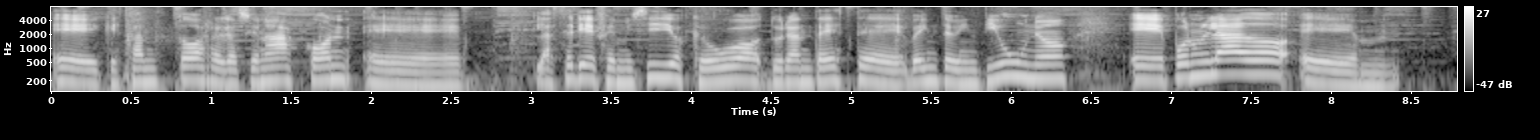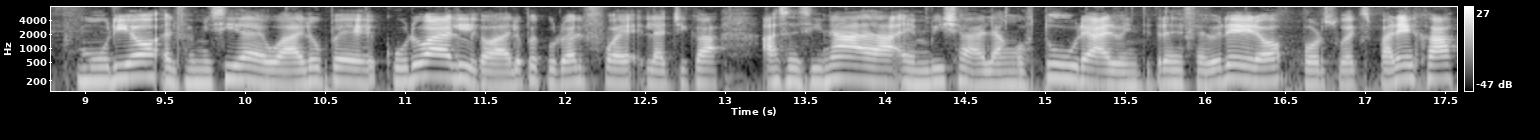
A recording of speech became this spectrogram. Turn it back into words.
eh, que están todas relacionadas con la serie de femicidios que hubo durante este 2021. por un lado, murió el femicida de Guadalupe Curual. Guadalupe Curual fue la chica asesinada en Villa de la Angostura el 23 de febrero por su expareja.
